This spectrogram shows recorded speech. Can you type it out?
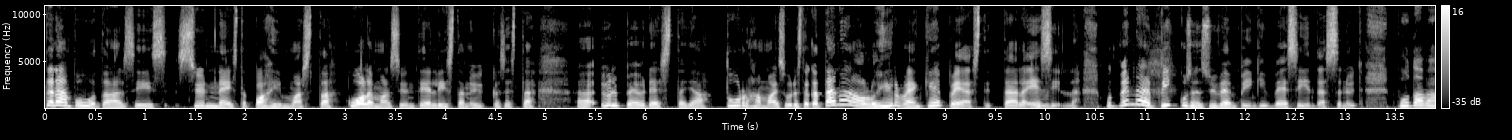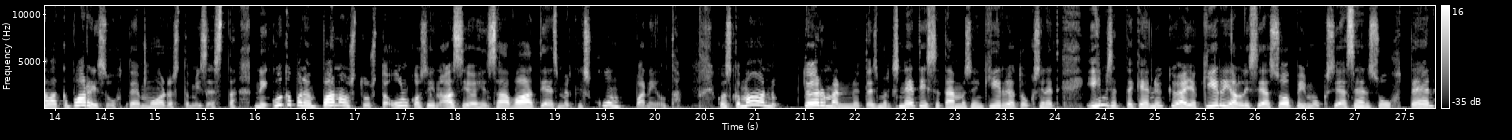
Tänään puhutaan siis synneistä pahimmasta, kuolemansyntien listan ykkösestä, ylpeydestä ja turhamaisuudesta, joka tänään on ollut hirveän kepeästi täällä mm. esillä. Mutta mennään pikkusen syvempiinkin vesiin tässä nyt. Puhutaan vähän vaikka parisuhteen muodostamisesta. Niin kuinka paljon panostusta ulkoisiin asioihin saa vaatia esimerkiksi kumppanilta? Koska mä oon törmännyt esimerkiksi netissä tämmöisiin kirjoituksiin, että ihmiset tekee nykyään jo kirjallisia sopimuksia sen suhteen,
